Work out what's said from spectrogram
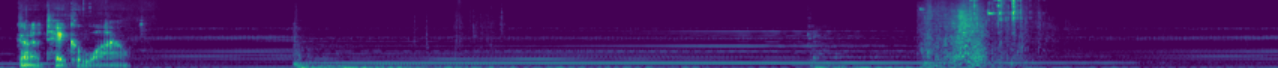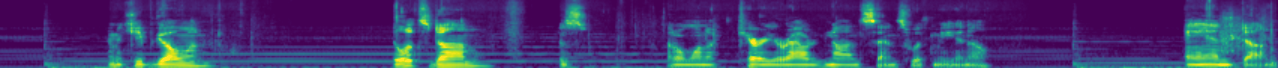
It's gonna take a while. Gonna keep going till it's done, because I don't want to carry around nonsense with me, you know. And done.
